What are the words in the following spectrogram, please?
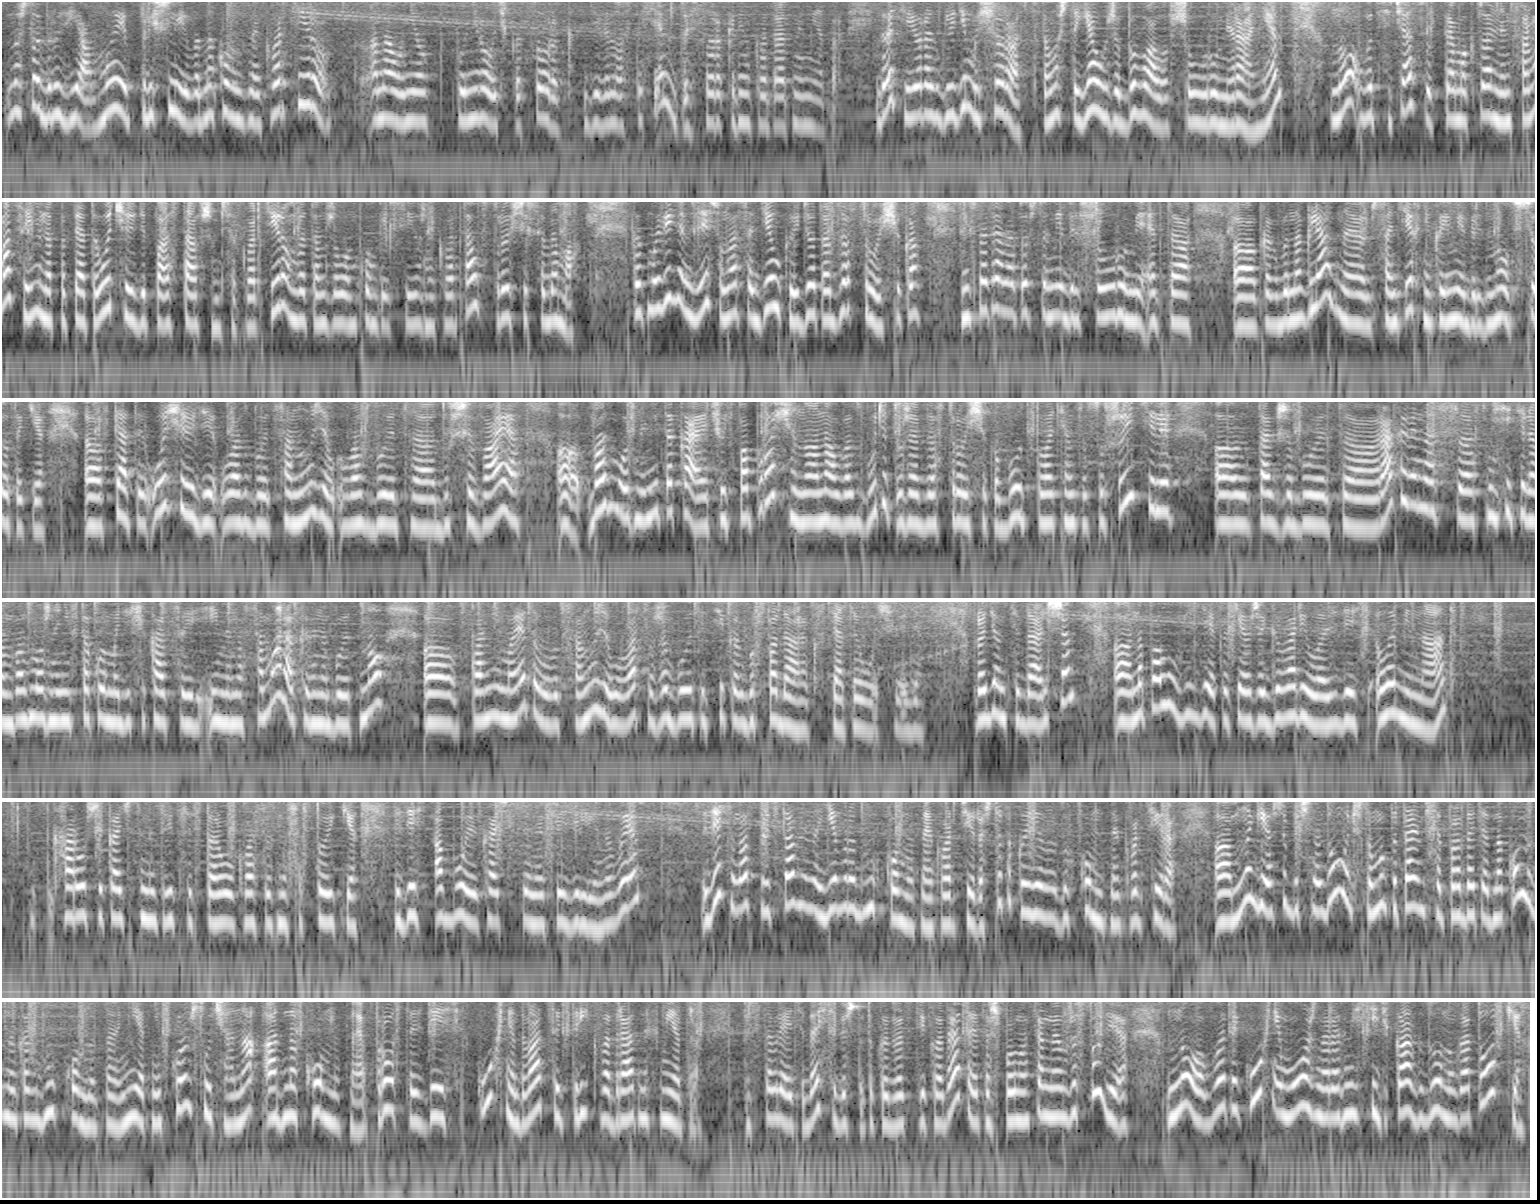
Ну что, друзья, мы пришли в однокомнатную квартиру. Она у нее планировочка 40-97, то есть 41 квадратный метр. Давайте ее разглядим еще раз, потому что я уже бывала в шоуруме ранее, но вот сейчас вот прям актуальная информация именно по пятой очереди по оставшимся квартирам в этом жилом комплексе Южный квартал в строящихся домах. Как мы видим, здесь у нас отделка идет от застройщика. Несмотря на то, что мебель в шоуруме это э, как бы наглядная сантехника и мебель, но все-таки э, в пятой очереди у вас будет санузел, у вас будет э, душевая, э, возможно, не такая, чуть попроще, но она у вас будет уже от застройщика. Будут полотенцесушители, Э, также будет раковина с смесителем, возможно, не в такой модификации именно сама раковина будет, но помимо этого вот санузел у вас уже будет идти как бы в подарок в пятой очереди. Пройдемте дальше. На полу везде, как я уже говорила, здесь ламинат хороший качественный 32 класса износостойки. Здесь обои качественные флизелиновые. Здесь у нас представлена евро двухкомнатная квартира. Что такое евро двухкомнатная квартира? А, многие ошибочно думают, что мы пытаемся продать однокомнатную как двухкомнатную. Нет, ни в коем случае, она однокомнатная. Просто здесь кухня 23 квадратных метра. Представляете, да, себе, что такое 23 квадрата? Это же полноценная уже студия. Но в этой кухне можно разместить как зону готовки,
